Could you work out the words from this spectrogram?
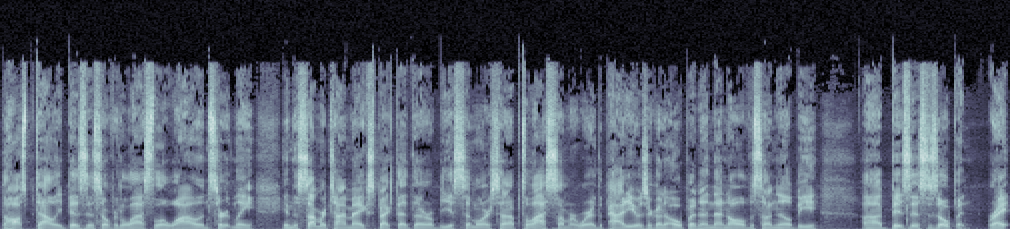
the hospitality business over the last little while. And certainly in the summertime, I expect that there will be a similar setup to last summer where the patios are going to open and then all of a sudden it'll be uh, business is open, right?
